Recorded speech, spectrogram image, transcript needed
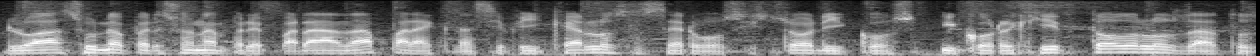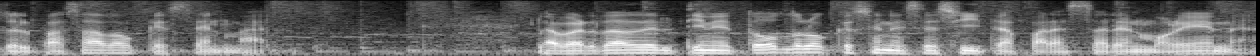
lo hace una persona preparada para clasificar los acervos históricos y corregir todos los datos del pasado que estén mal. La verdad, él tiene todo lo que se necesita para estar en Morena.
